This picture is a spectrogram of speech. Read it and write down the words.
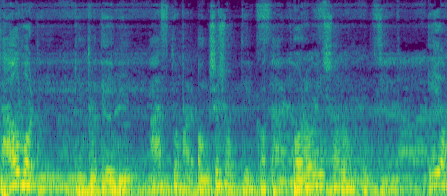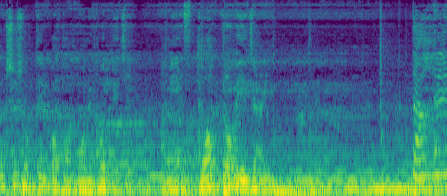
তাও বটে কিন্তু দেবী আজ তোমার অংশশক্তির কথা বড়ই স্মরণ করছি। এই অংশশক্তির কথা মনে পড়লে যে আমি স্তব্ধ হয়ে যাই। তাহলে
